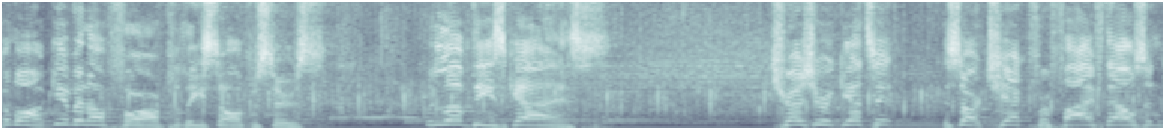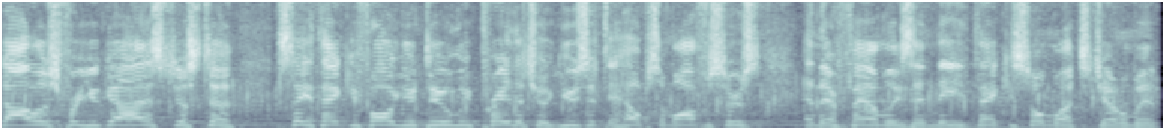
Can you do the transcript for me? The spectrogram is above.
Come on, give it up for our police officers. We love these guys. Treasurer gets it. This is our check for $5,000 for you guys just to say thank you for all you do. We pray that you'll use it to help some officers and their families in need. Thank you so much, gentlemen.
